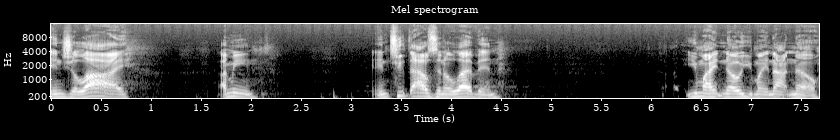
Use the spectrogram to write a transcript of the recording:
In July, I mean, in 2011, you might know, you might not know.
